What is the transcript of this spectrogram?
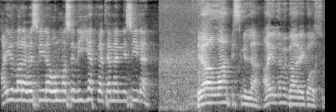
hayırlara vesile olması niyet ve temennisiyle Ya Allah Bismillah. Hayırlı mübarek olsun.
